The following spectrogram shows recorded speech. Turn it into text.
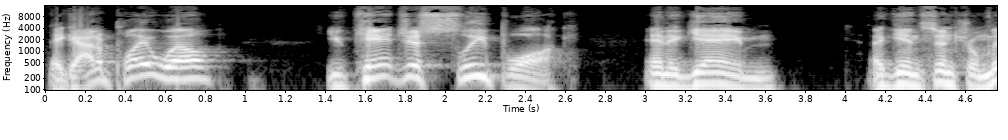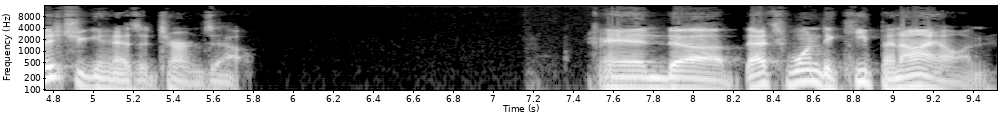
they got to play well. You can't just sleepwalk in a game against Central Michigan, as it turns out. And uh, that's one to keep an eye on.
